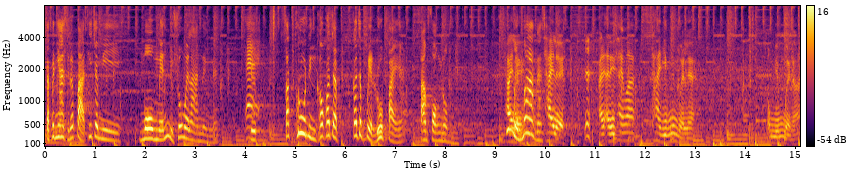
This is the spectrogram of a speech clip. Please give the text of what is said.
แต่เป็นงานศิลปะที่จะมีโมเมนต์อยู่ช่วงเวลาหนึ่งนะแค่คือสักครู่หนึ่งเขาก็จะก็จะเปลี่ยนรูปไปฮะตามฟองนม ใช่เหเลมือยนมากนะ ใช่เลย อันอันนี้ใช่มากท่ายิ้มนี่เหมือนเลยอมยิ้มเหมือนนะ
